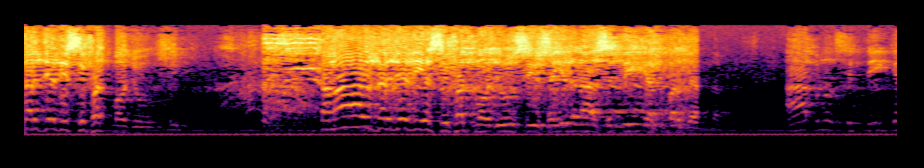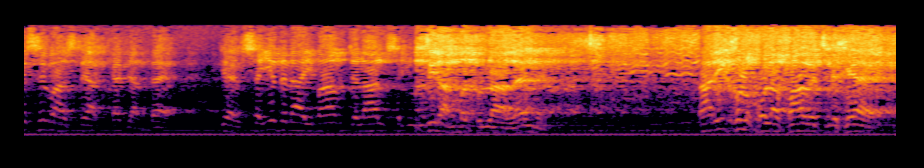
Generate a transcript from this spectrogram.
درجے دی صفت موجود سی۔ کمال درجے دی یہ صفت موجود سی سیدنا صدیق اکبر کے اندر۔ آپ صدیق کسے واسطے آخیا جاتا ہے سیدنا امام جلال سیدی رحمت اللہ علیہ نے تاریخ الخلفاء لکھا ہے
